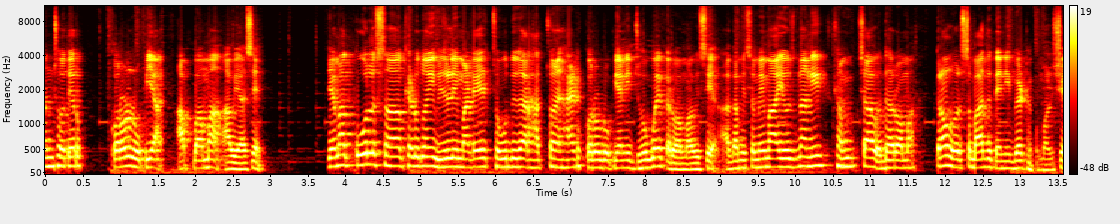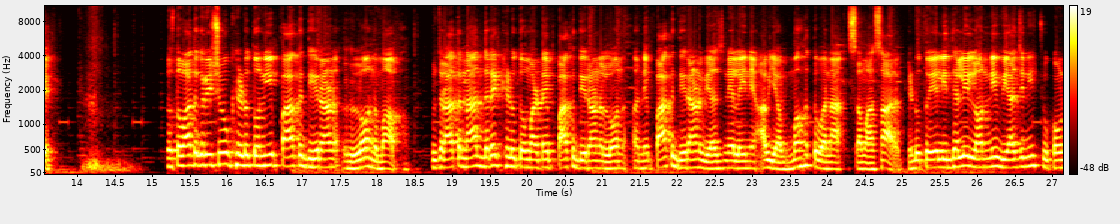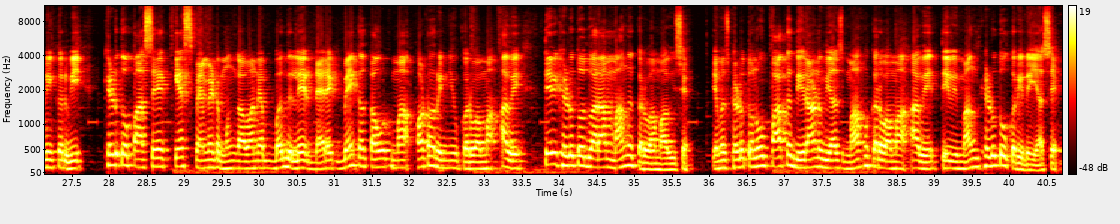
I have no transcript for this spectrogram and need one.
પંચોતેર કરોડ રૂપિયા આપવામાં આવ્યા છે. જેમાં કુલ ખેડૂતોની વીજળી માટે ચૌદ હજાર સાતસો ને સાઠ કરોડ રૂપિયાની જોગવાઈ કરવામાં આવી છે. આગામી સમયમાં આ યોજનાની ક્ષમતા વધારવામાં ત્રણ વર્ષ બાદ તેની બેઠક મળશે. દોસ્તો, વાત કરીશું ખેડૂતોની પાક ધિરાણ લોન માફ ગુજરાતના દરેક ખેડૂતો માટે પાક ધિરાણ લોન અને પાક ધિરાણ વ્યાજને લઈને આવ્યા મહત્વના સમાચાર. ખેડૂતોએ લીધેલી લોનની વ્યાજની ચૂકવણી કરવી, ખેડૂતો પાસે કેશ પેમેન્ટ મંગાવવાને બદલે ડાયરેક્ટ બેંક એકાઉન્ટમાં ઓટો રિન્યુ કરવામાં આવે તેવી ખેડૂતો દ્વારા માંગ કરવામાં આવી છે. તેમજ ખેડૂતોનું પાક ધિરાણ વ્યાજ માફ કરવામાં આવે તેવી માંગ ખેડૂતો કરી રહ્યા છે.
